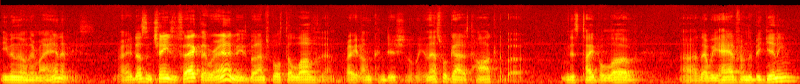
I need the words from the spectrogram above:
even though they're my enemies, right? It doesn't change the fact that we're enemies, but I'm supposed to love them, right? Unconditionally. And that's what God is talking about. This type of love uh, that we had from the beginning,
